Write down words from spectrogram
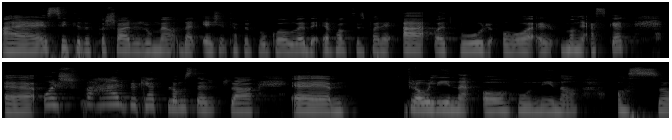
Jeg sitter i dette svære rommet der er ikke teppe på gulvet. Det er faktisk bare jeg og et bord og mange esker. Eh, og en svær bukett blomster fra, eh, fra Oline og hun Nina. Og så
